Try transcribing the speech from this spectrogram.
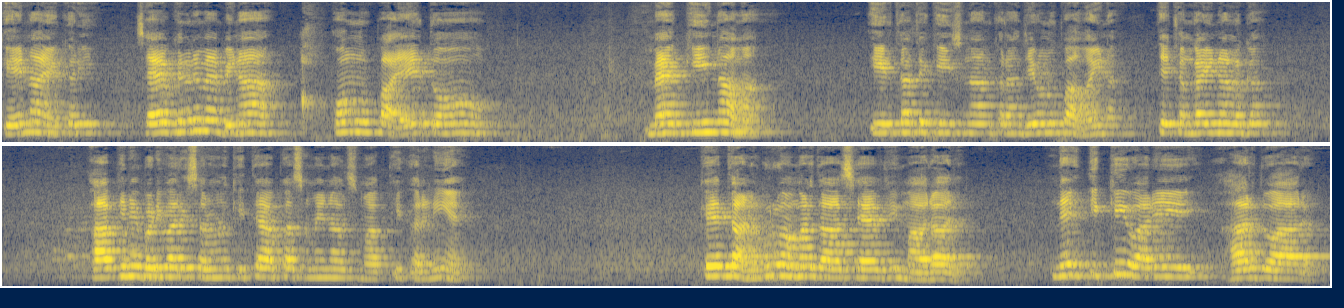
ਕੇ ਨਾਏ ਕਰੀ, ਸਹਿਬ ਕਹਿੰਦੇ ਨੇ ਮੈਂ ਬਿਨਾ ਉਹਨੂੰ ਭਾਏ ਤੋਂ ਮੈਂ ਕੀ ਨਾਵਾਂ ਤੀਰਥਾਂ ਤੇ ਕੀ ਇਸ਼ਨਾਨ ਕਰਾਂ ਜੇ ਉਹਨੂੰ ਭਾਵਾਂ ਹੀ ਨਾ, ਜੇ ਚੰਗਾ ਹੀ ਨਾ ਲੱਗਾ? ਆਪ ਜੀ ਨੇ ਬੜੀ ਵਾਰੀ ਸਰਵਣ ਕੀਤਾ, ਆਪਾਂ ਸਮੇਂ ਨਾਲ ਸਮਾਪਤੀ ਕਰਨੀ ਹੈ। ਕਿ ਧੰਨ ਗੁਰੂ ਅਮਰਦਾਸ ਸਾਹਿਬ ਜੀ ਮਹਾਰਾਜ ਨੇ 21 ਵਾਰੀ ਹਰਿਦੁਆਰ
